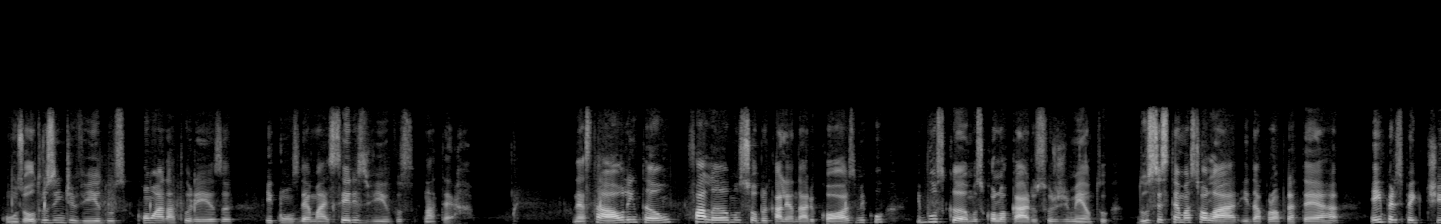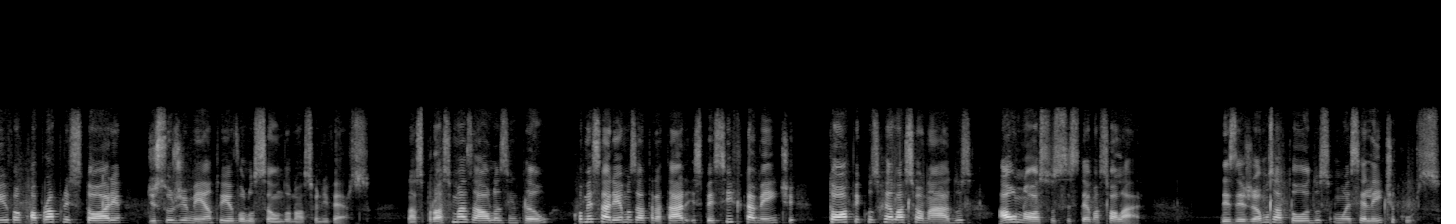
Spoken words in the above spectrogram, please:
com os outros indivíduos, com a natureza e com os demais seres vivos na Terra. Nesta aula, então, falamos sobre o calendário cósmico e buscamos colocar o surgimento do Sistema Solar e da própria Terra em perspectiva com a própria história de surgimento e evolução do nosso universo. Nas próximas aulas, então, começaremos a tratar especificamente tópicos relacionados ao nosso Sistema Solar. Desejamos a todos um excelente curso.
